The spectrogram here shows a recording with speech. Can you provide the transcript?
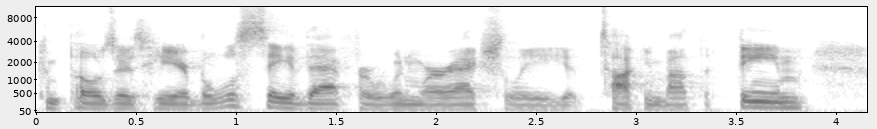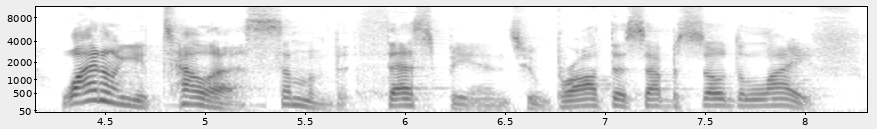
composers here, but we'll save that for when we're actually talking about the theme. Why don't you tell us some of the thespians who brought this episode to life?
